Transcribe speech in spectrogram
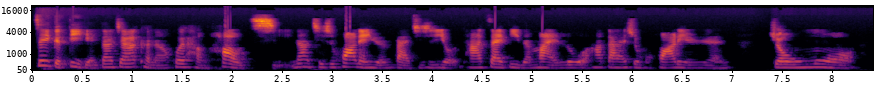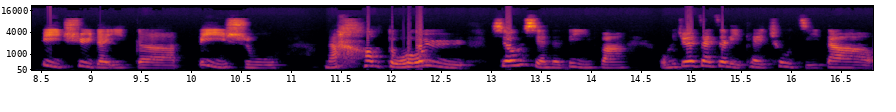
这个地点，大家可能会很好奇。那其实花莲原百其实有它在地的脉络，它大概是我们花莲人周末必去的一个避暑。然后躲雨休闲的地方，我们觉得在这里可以触及到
